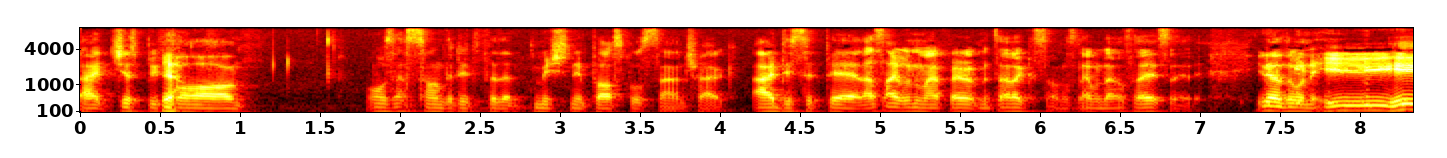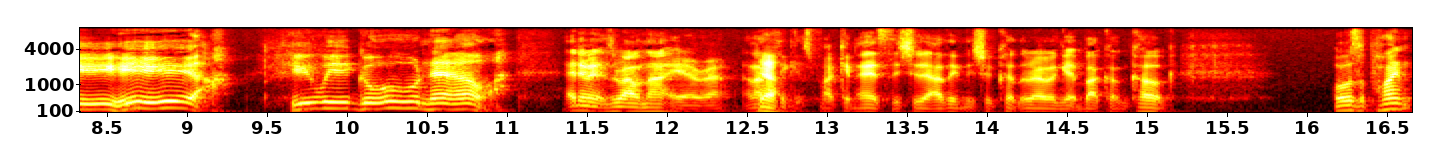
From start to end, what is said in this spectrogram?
Like just before. What was that song they did for the Mission Impossible soundtrack? I Disappear. That's like one of my favorite Metallica songs. No one else hates it. You know the one. Here, here, here, ah, here we go now. Anyway, it's around that era, and I think it's fucking ace. They should. I think they should cut the row and get back on coke. What was the point?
